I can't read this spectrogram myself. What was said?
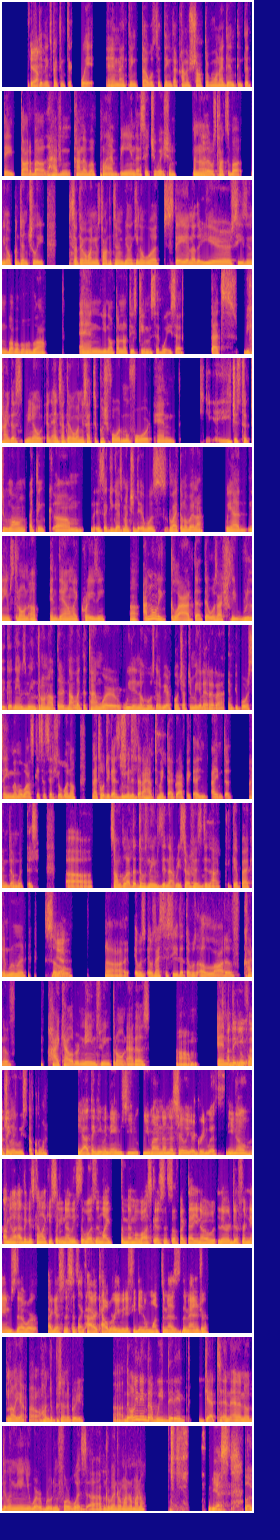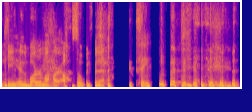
Yeah. We didn't expect him to quit. And I think that was the thing that kind of shocked everyone. I didn't think that they thought about having kind of a plan B in that situation. I know yeah. there was talks about, you know, potentially Santiago Baños was talking to him and be like, you know what, stay another year, season, blah, blah, blah, blah, blah. And, you know, Don Ortiz came and said what he said. That's behind us, you know, and, and Santiago Baños had to push forward, move forward. And he, he just took too long. I think um, it's like you guys mentioned, it was like a novella. We had names thrown up and down like crazy. Uh, I'm only glad that there was actually really good names being thrown out there, not like the time where we didn't know who was going to be our coach after Miguel Herrera, and people were saying Memo Vasquez and Sergio Bueno. And I told you guys, the minute that I have to make that graphic, I, I'm done. I'm done with this. Uh, so I'm glad that those names did not resurface, did not get back and rumored. So yeah. uh, it was it was nice to see that there was a lot of kind of high caliber names being thrown at us. Um, and I think you know, fortunately think, we stuck with one. Yeah, I think even names you you might have not necessarily agreed with. You know, I mean, I think it's kind of like you said. You know, at least it wasn't like the Memo Vasquez and stuff like that. You know, there were different names that were, I guess, in a sense, like higher caliber, even if you didn't want them as the manager. No, yeah, hundred percent agreed. Uh, the only name that we didn't get, and, and I know Dylan, me and you were rooting for, was uh, Ruben Omar Romano. yes, Loki in the bottom of my heart, I was hoping for that. Same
